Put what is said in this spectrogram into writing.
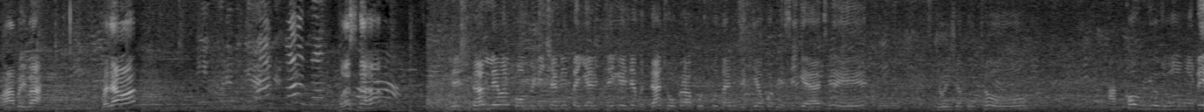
વાહ ભાઈ વાહ. મજા આવે મસ્ત હા? નેશનલ લેવલ કોમ્પિટિશનની તૈયારી થઈ ગઈ છે. બધા છોકરા પોતપોતાની જગ્યા ઉપર બેસી ગયા છે. જોઈ શકો છો. આખો વીડિયો જોવા માટે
